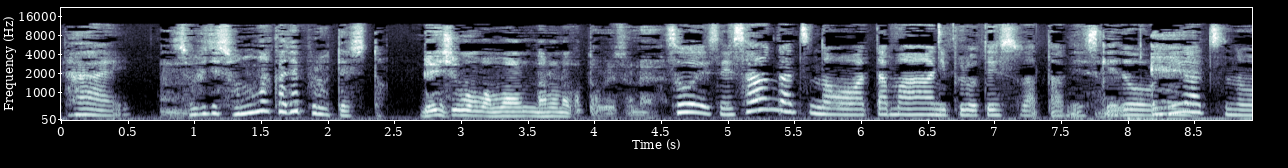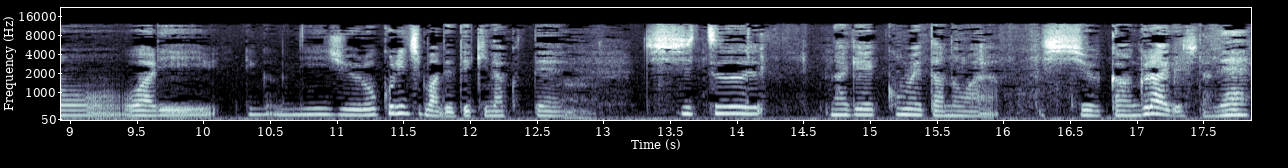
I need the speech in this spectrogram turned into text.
はい。それでその中でプロテスト。練習もままならなかったわけですよね。そうですね。3月の頭にプロテストだったんですけど、2月の終わり26日までできなくて、実質投げ込めたのは1週間ぐらいでしたね。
